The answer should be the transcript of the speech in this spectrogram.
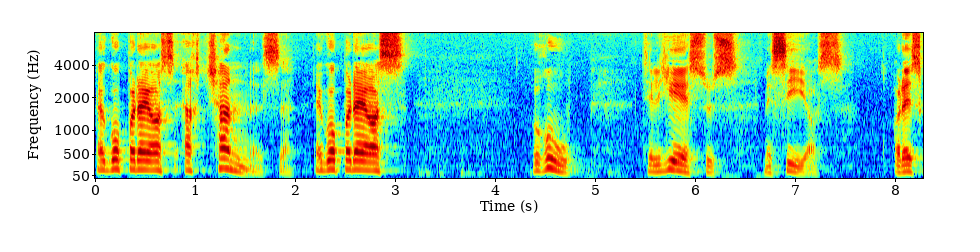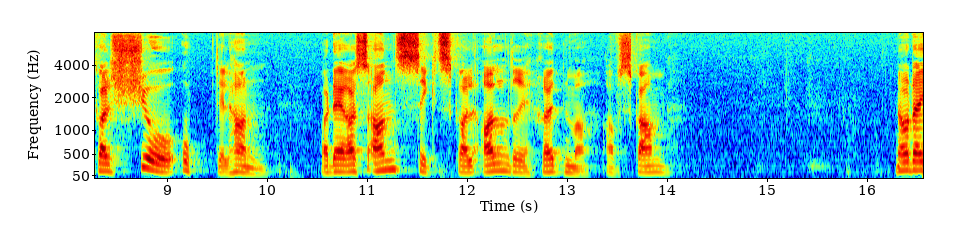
Det går på deres erkjennelse. Det går på deres rop til Jesus Messias. Og de skal sjå opp til Han, og deres ansikt skal aldri rødme av skam når de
